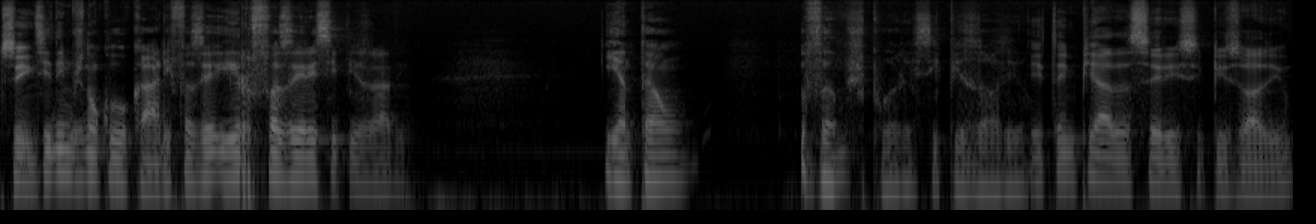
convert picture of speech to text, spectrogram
Sim, Decidimos não colocar e, fazer, e refazer esse episódio. E então vamos pôr esse episódio. e tem piada ser esse episódio,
